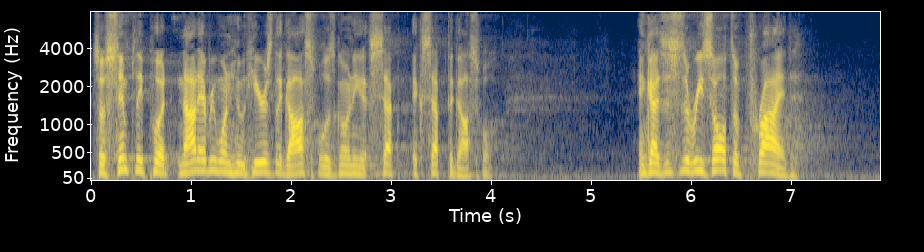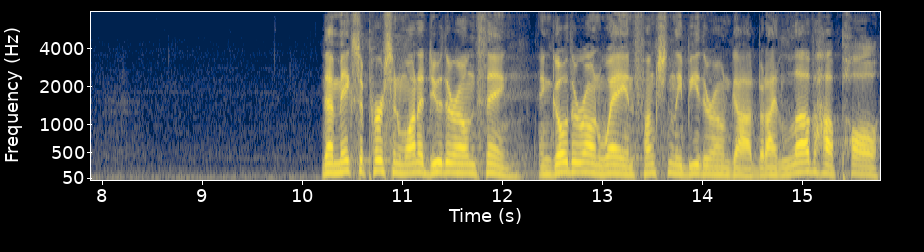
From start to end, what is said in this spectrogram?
So, simply put, not everyone who hears the gospel is going to accept, accept the gospel. And, guys, this is a result of pride that makes a person want to do their own thing and go their own way and functionally be their own God. But I love how Paul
